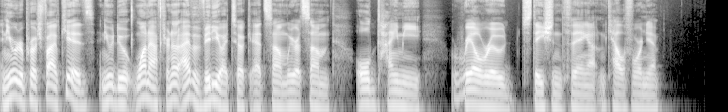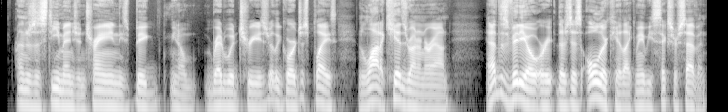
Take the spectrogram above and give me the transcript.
and he were to approach five kids, and he would do it one after another. I have a video I took at some, we were at some old timey railroad station thing out in California. And there's a steam engine train, these big, you know, redwood trees, really gorgeous place, and a lot of kids running around. And at this video where there's this older kid, like maybe six or seven,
